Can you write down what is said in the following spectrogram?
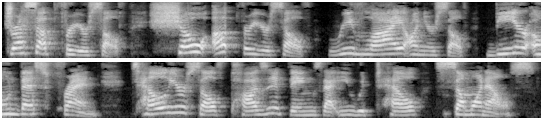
Dress up for yourself. Show up for yourself. Rely on yourself. Be your own best friend. Tell yourself positive things that you would tell someone else.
